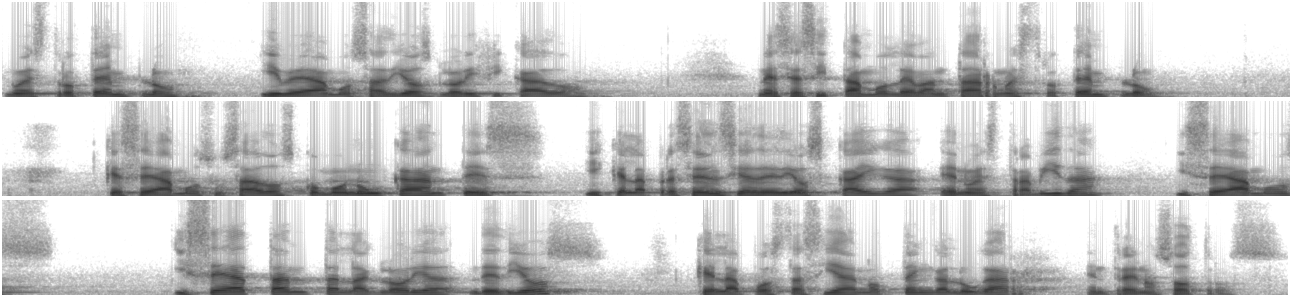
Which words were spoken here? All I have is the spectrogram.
nuestro templo y veamos a Dios glorificado. Necesitamos levantar nuestro templo, que seamos usados como nunca antes y que la presencia de Dios caiga en nuestra vida y seamos y sea tanta la gloria de Dios que la apostasía no tenga lugar entre nosotros.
